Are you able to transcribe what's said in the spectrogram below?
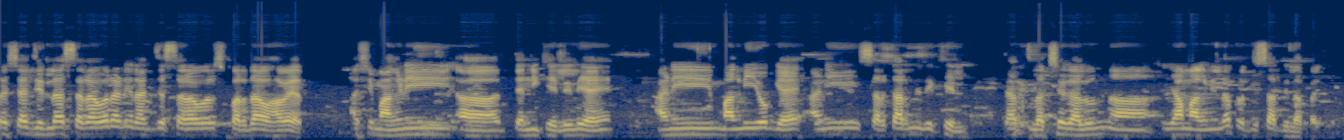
तशा जिल्हा स्तरावर आणि राज्य स्तरावर स्पर्धा व्हाव्यात अशी मागणी अ, त्यांनी केलेली आहे. आणि मागणी योग्य आहे आणि सरकारने देखील त्यात लक्ष घालून अ, या मागणीला प्रतिसाद दिला पाहिजे.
